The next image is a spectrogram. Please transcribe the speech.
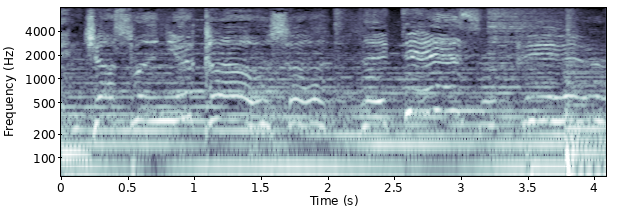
and just when you're closer, they disappear.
